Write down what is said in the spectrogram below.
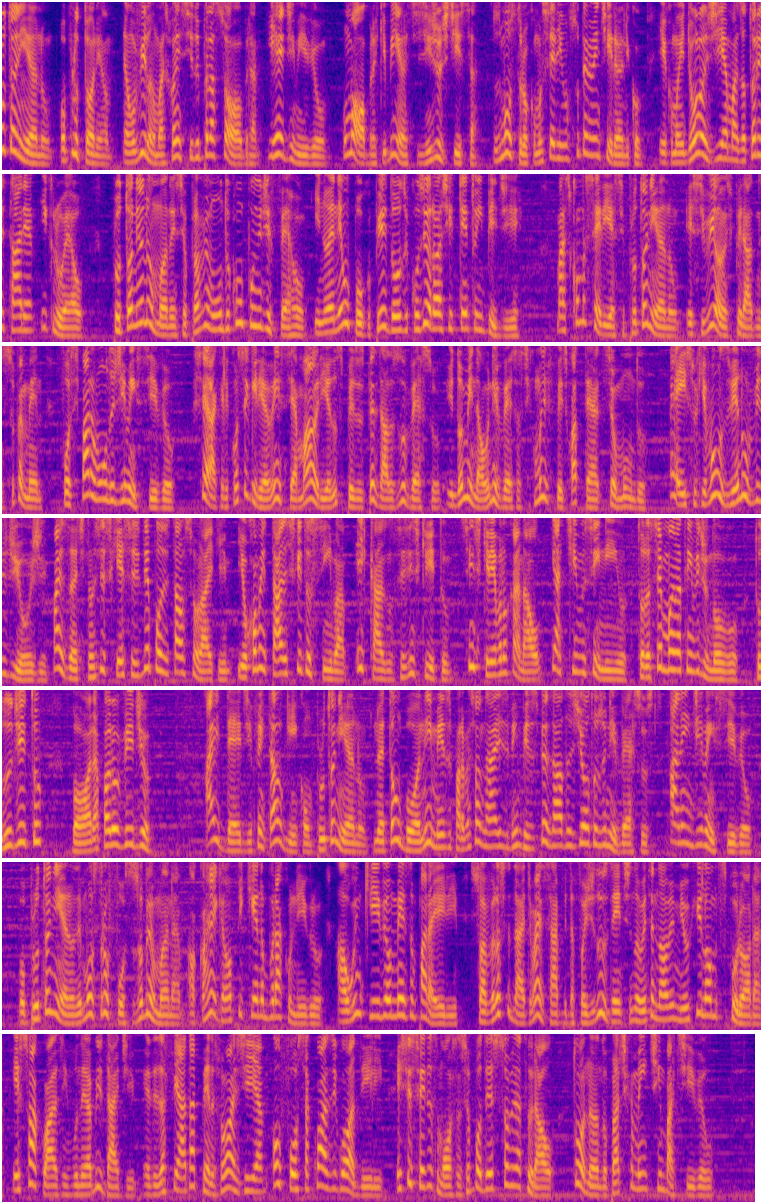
Plutoniano, ou Plutonian, é um vilão mais conhecido pela sua obra Irredimível, uma obra que, bem antes de Injustiça, nos mostrou como seria um superman tirânico e com uma ideologia mais autoritária e cruel. Plutoniano manda em seu próprio mundo com um punho de ferro e não é nem um pouco piedoso com os heróis que tentam impedir. Mas como seria se Plutoniano, esse vilão inspirado em Superman, fosse para o mundo de Invencível? Será que ele conseguiria vencer a maioria dos pesos pesados do verso e dominar o universo assim como ele fez com a Terra de seu mundo? É isso que vamos ver no vídeo de hoje. Mas antes, não se esqueça de depositar o seu like e o comentário escrito Simba. E caso não seja inscrito, se inscreva no canal e ative o sininho. Toda semana tem vídeo novo. Tudo dito, bora para o vídeo! A ideia de enfrentar alguém como Plutoniano não é tão boa nem mesmo para personagens bem pesos pesados de outros universos, além de invencível. O Plutoniano demonstrou força sobre-humana ao carregar um pequeno buraco negro, algo incrível mesmo para ele. Sua velocidade mais rápida foi de 299 mil km por hora, e sua quase invulnerabilidade é desafiada apenas por magia ou força quase igual a dele. Esses feitos mostram seu poder sobrenatural, tornando-o praticamente imbatível.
